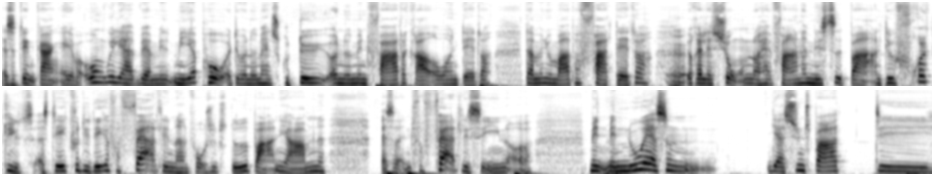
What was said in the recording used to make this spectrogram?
Altså dengang, at jeg var ung, ville jeg være mere på, at det var noget med, at han skulle dø, og noget med en far, der græd over en datter. Der er man jo meget på far-datter-relationen, når faren har mistet et barn. Det er jo frygteligt. Altså det er ikke, fordi det ikke er forfærdeligt, når han får sit støde barn i armene. Altså en forfærdelig scene. Og... Men, men nu er jeg sådan... Jeg synes bare, det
